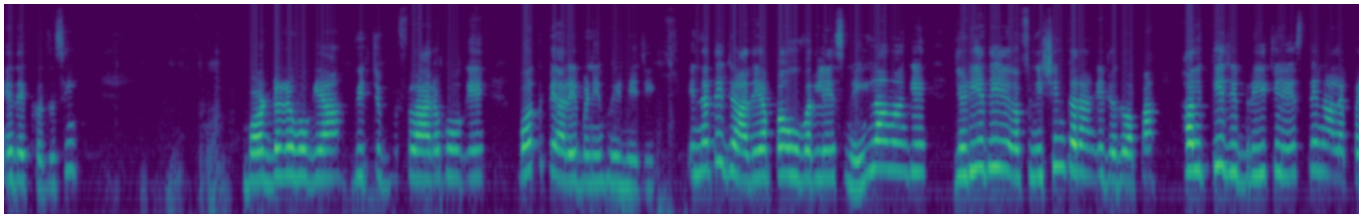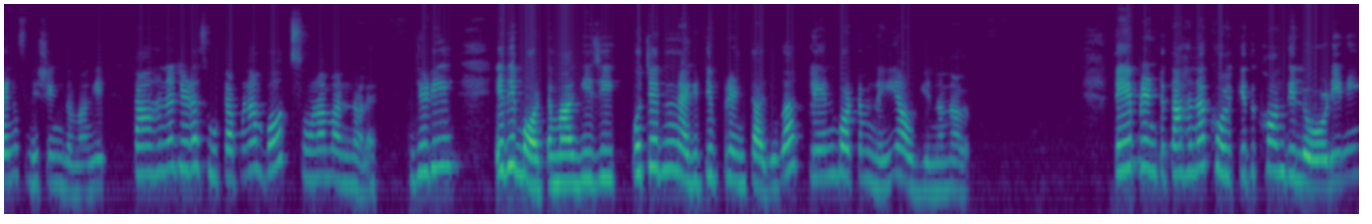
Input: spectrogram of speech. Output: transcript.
ਇਹ ਦੇਖੋ ਤੁਸੀਂ। ਬਾਰਡਰ ਹੋ ਗਿਆ, ਵਿੱਚ ਫਲਾਰ ਹੋ ਗਏ, ਬਹੁਤ ਪਿਆਰੇ ਬਣੇ ਹੋਏ ਨੇ ਜੀ। ਇਹਨਾਂ ਤੇ ਜ਼ਿਆਦਾ ਆਪਾਂ ਓਵਰਲੇਸ ਨਹੀਂ ਲਾਵਾਂਗੇ। ਜਿਹੜੀ ਇਹਦੀ ਫਿਨਿਸ਼ਿੰਗ ਕਰਾਂਗੇ, ਜਦੋਂ ਆਪਾਂ ਹਲਕੀ ਜਿਹੀ ਬਰੀਕ ਲੇਸ ਦੇ ਨਾਲ ਆਪਾਂ ਇਹਨੂੰ ਫਿਨਿਸ਼ਿੰਗ ਦਵਾਂਗੇ। ਤਾਂ ਹਨਾ ਜਿਹੜਾ ਸੂਟ ਆਪਣਾ ਬਹੁਤ ਸੋਹਣਾ ਬਣਨ ਵਾਲਾ ਹੈ। ਜਿਹੜੀ ਇਹਦੀ ਬਾਟਮ ਆ ਗਈ ਜੀ, ਉਹ ਚ ਨੈਗੇਟਿਵ ਪ੍ਰਿੰਟ ਆ ਜਾਊਗਾ ਪਲੇਨ ਬਾਟਮ ਨਹੀਂ ਆਊਗੀ ਇਹਨਾਂ ਨਾਲ। ਤੇ ਇਹ ਪ੍ਰਿੰਟ ਤਾਂ ਹਨਾ ਖੋਲ ਕੇ ਦਿਖਾਉਣ ਦੀ ਲੋੜ ਹੀ ਨਹੀਂ।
